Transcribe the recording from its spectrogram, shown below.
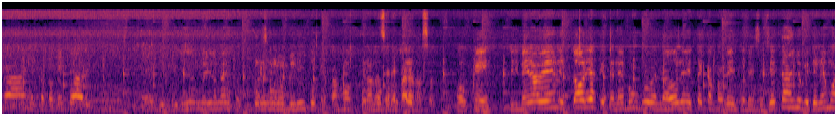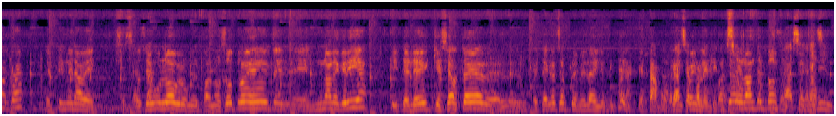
acá en el campamento Ares. Eh, bienvenido. Aquí tenemos los minitos que estamos esperando por para nosotros. Ok, primera vez en la historia que tenemos un gobernador en este campamento. De 60 años que tenemos acá, es primera vez. 60. Entonces es un logro, para nosotros es, es- es una alegría y tener que sea usted el, el que tenga ese privilegio. ¿me entiende? aquí estamos. Gracias por la bueno, invitación. adelante entonces. Gracias, gracias.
